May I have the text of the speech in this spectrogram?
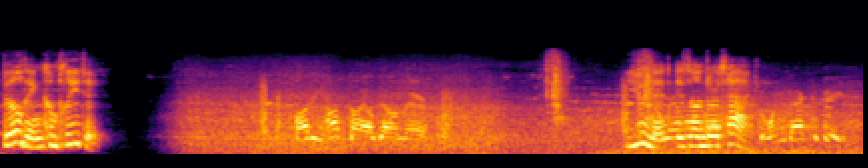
Building completed. Spotting hostile down there. Unit is under attack. Going back to base.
